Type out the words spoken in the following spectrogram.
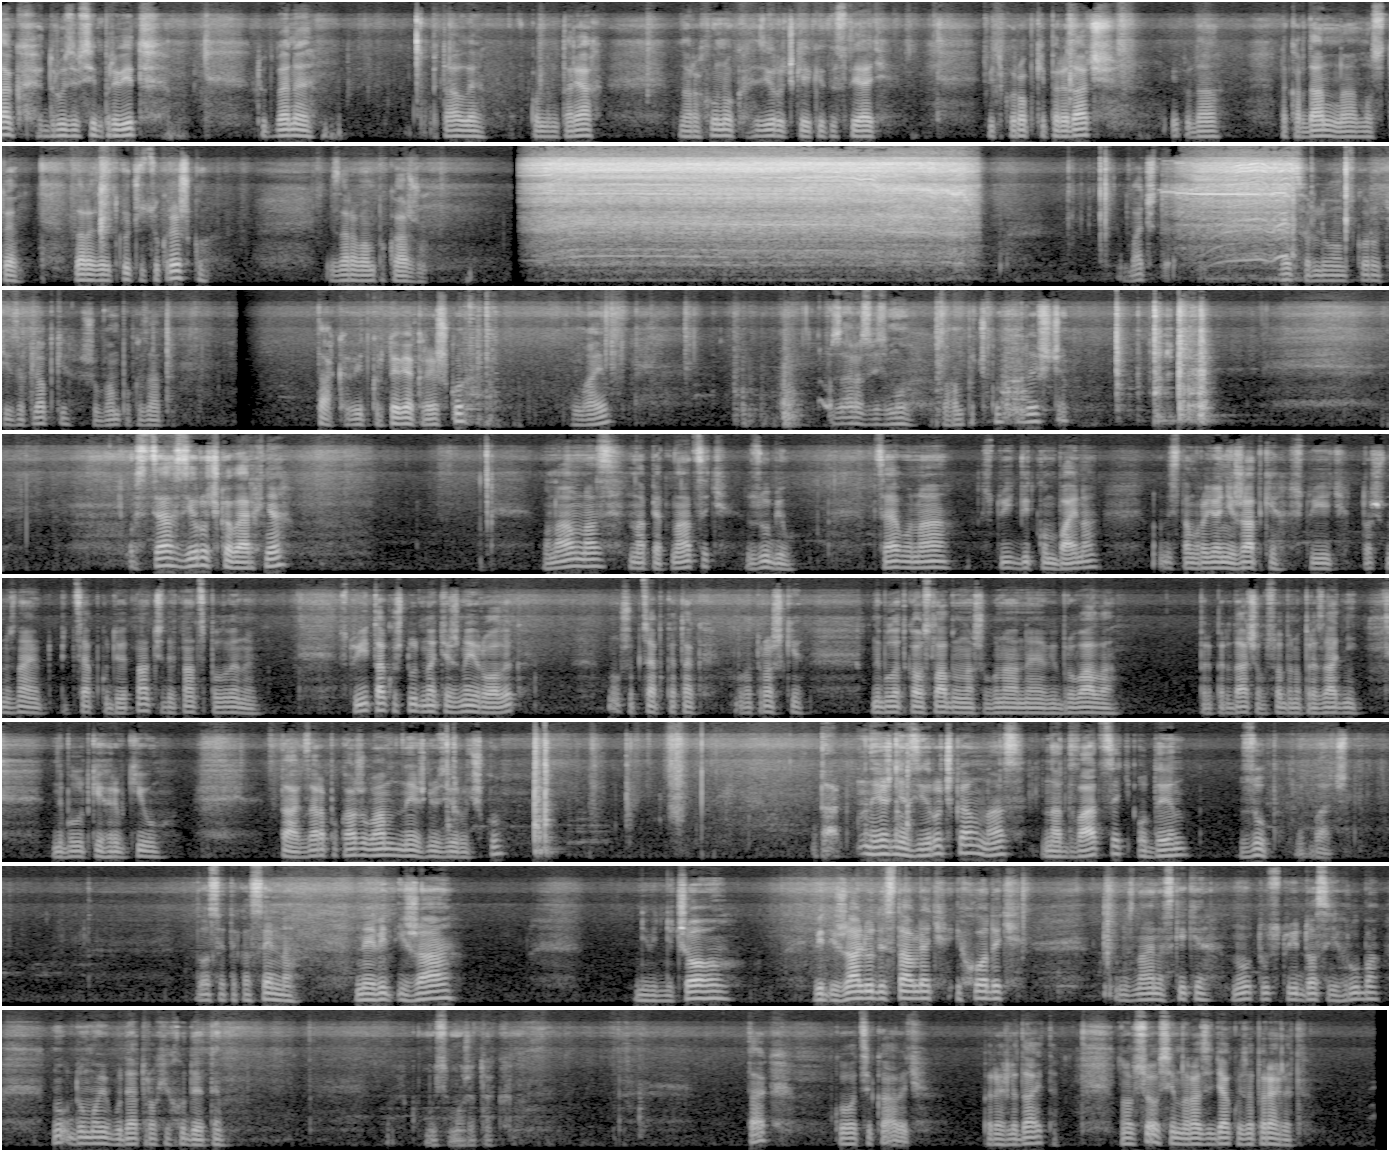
Так, друзі, всім привіт. Тут мене питали в коментарях на рахунок зірочки, які тут стоять від коробки передач і туди на кардан на мости. Зараз я відкручу цю кришку і зараз вам покажу. Бачите, висверлю вам скоро ті закльопки, щоб вам показати. Так, відкрутив я кришку. Знімаю. Зараз візьму лампочку ближче. Ось ця зірочка верхня. Вона у нас на 15 зубів. Це вона стоїть від комбайна. Десь там в районі жатки стоїть. Точно не знаю, підцепку 19 чи 19,5. Стоїть також тут натяжний ролик. Ну, щоб цепка так була трошки не була така ослаблена, щоб вона не вібрувала при передачі, особливо при задній. Не було таких гривків. Так, зараз покажу вам нижню зірочку. Так, нижня зірочка у нас на 21 зуб, як бачите. Досить така сильна. Не від іжа, ні від нічого. Від іжа люди ставлять і ходить. Не знаю наскільки. Ну, тут стоїть досить груба. Ну, думаю, буде трохи ходити. Комусь може так. Так, кого цікавить, переглядайте. Ну а все, всім наразі дякую за перегляд.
